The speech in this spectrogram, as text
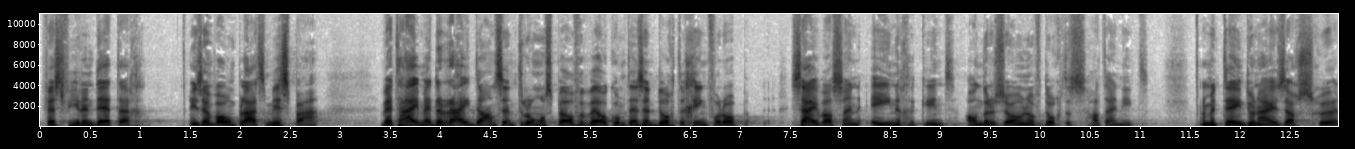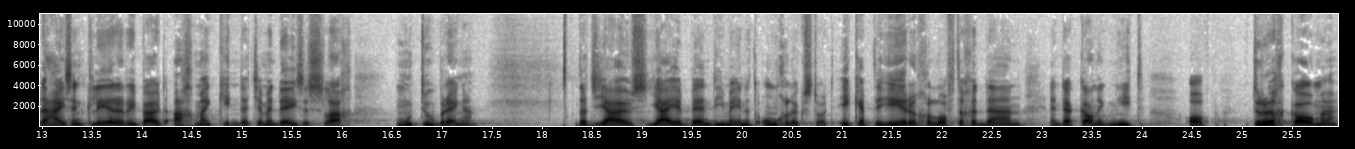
Vers 34. In zijn woonplaats Mispa werd hij met de rijdans en trommelspel verwelkomd en zijn dochter ging voorop. Zij was zijn enige kind. Andere zonen of dochters had hij niet. En meteen toen hij zag, scheurde hij zijn kleren en riep uit: Ach, mijn kind, dat je me deze slag moet toebrengen. Dat juist jij het bent die me in het ongeluk stort. Ik heb de Heer een gelofte gedaan en daar kan ik niet op terugkomen.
